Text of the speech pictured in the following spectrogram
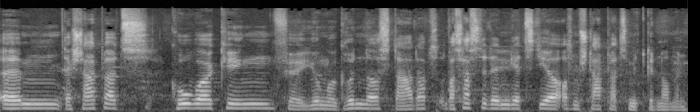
Ähm, der Startplatz Coworking für junge Gründer, Startups. Was hast du denn jetzt dir aus dem Startplatz mitgenommen?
